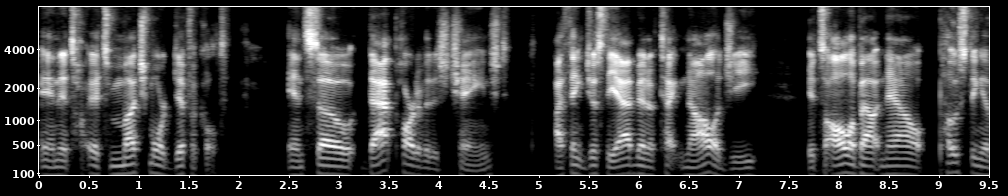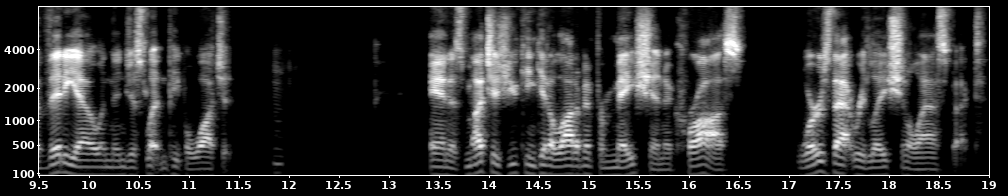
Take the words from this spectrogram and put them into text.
and it's it's much more difficult. And so that part of it has changed. I think just the advent of technology, it's all about now posting a video and then just letting people watch it. And as much as you can get a lot of information across, where's that relational aspect?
